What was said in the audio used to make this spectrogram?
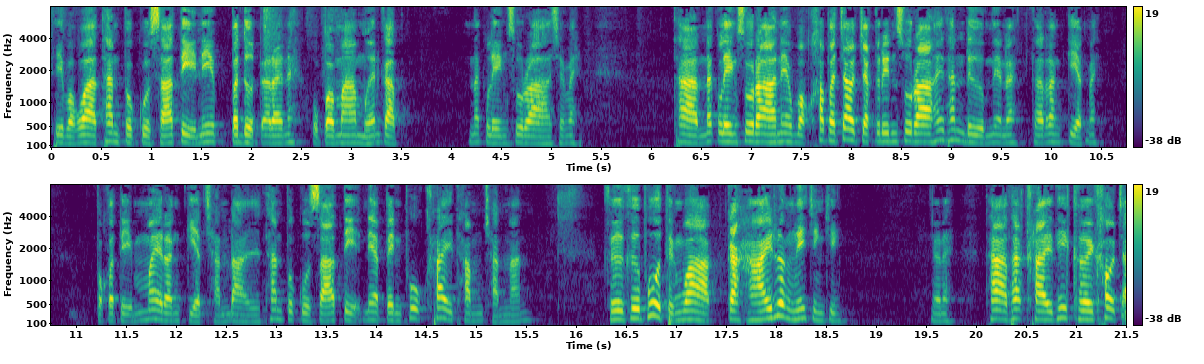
ที่บอกว่าท่านปกุศาตินี่ประดุดอะไรนะอุปมาเหมือนกับ นักเลงสุราใช่ไหมถ้านักเลงสุราเนี่ยบอกข้าพเจ้าจักรินสุราให้ท่านดื่มเนี่ยนะถ้ารังเกียจไหมปกติไม่รังเกียจฉันใด ท่านปกุสาติเนี่ยเป็นผู้ใคร่ทำฉันนั้น คือคือพูดถึงว่ากระหายเรื่องนี้จริงๆเนี่ยนะถ้าถ้าใครที่เคยเข้าใจ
